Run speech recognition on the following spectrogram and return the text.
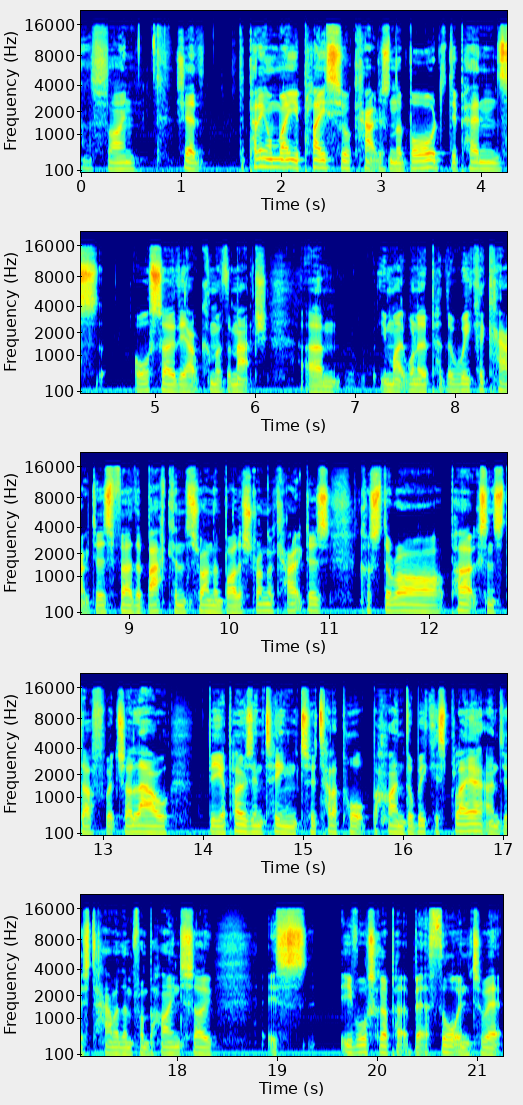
That's fine. So yeah, depending on where you place your characters on the board depends also the outcome of the match. Um, you might want to put the weaker characters further back and surround them by the stronger characters because there are perks and stuff which allow the opposing team to teleport behind the weakest player and just hammer them from behind. So it's you've also got to put a bit of thought into it.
